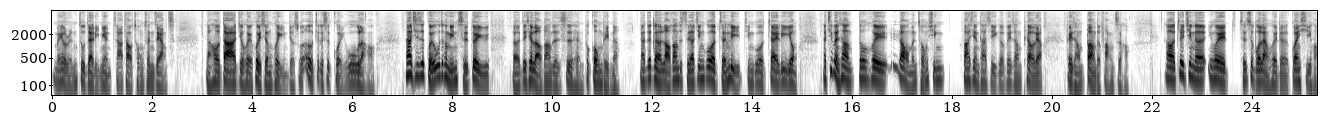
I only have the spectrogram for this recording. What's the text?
没有人住在里面，杂草丛生这样子，然后大家就会绘声绘影，就说哦，这个是鬼屋了哈。那其实鬼屋这个名词对于呃这些老房子是很不公平的。那这个老房子只要经过整理、经过再利用，那基本上都会让我们重新发现它是一个非常漂亮、非常棒的房子哈。那最近呢，因为城市博览会的关系哈。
